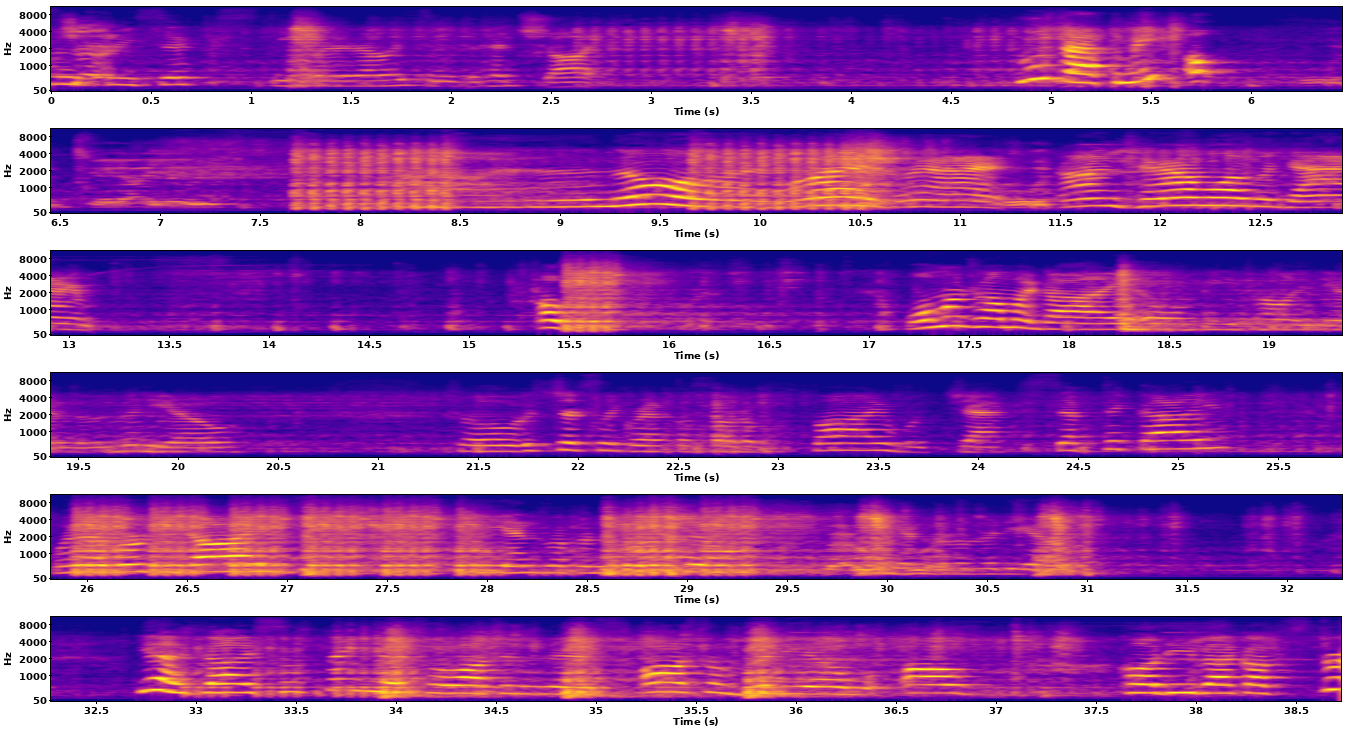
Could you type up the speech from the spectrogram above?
Wasn't Check. 360, but at least it was a headshot. Who's after me? Oh. Uh, no, is that? I'm terrible at the game. Oh. One more time I die, it will be probably the end of the video. So it's just like Grand Theft Auto 5 with Jacksepticeye. Whenever he dies, he ends up in the hospital. the end of the video. Yeah, guys, so thank you guys for watching this awesome video of Call of Duty Black Ops 3.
